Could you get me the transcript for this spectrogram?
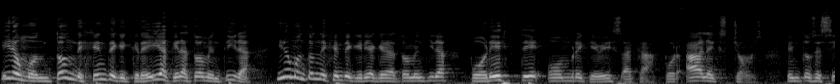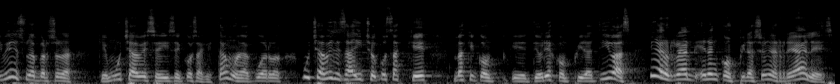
Era un montón de gente que creía que era todo mentira. Y era un montón de gente que creía que era todo mentira por este hombre que ves acá, por Alex Jones. Entonces, si ves una persona que muchas veces dice cosas que estamos de acuerdo, muchas veces ha dicho cosas que, más que teorías conspirativas, eran, eran conspiraciones reales.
